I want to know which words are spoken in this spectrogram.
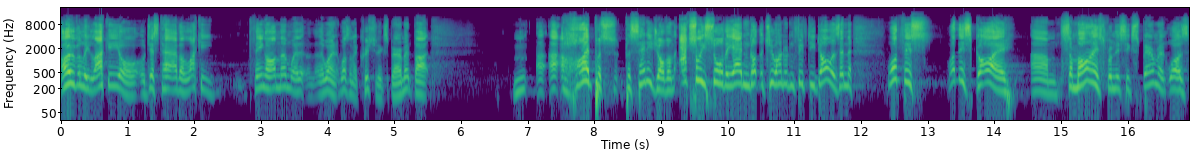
overly lucky or, or just have a lucky thing on them, it wasn't a Christian experiment, but a, high percentage of them actually saw the ad and got the $250. And what, this, what this guy um, surmised from this experiment was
